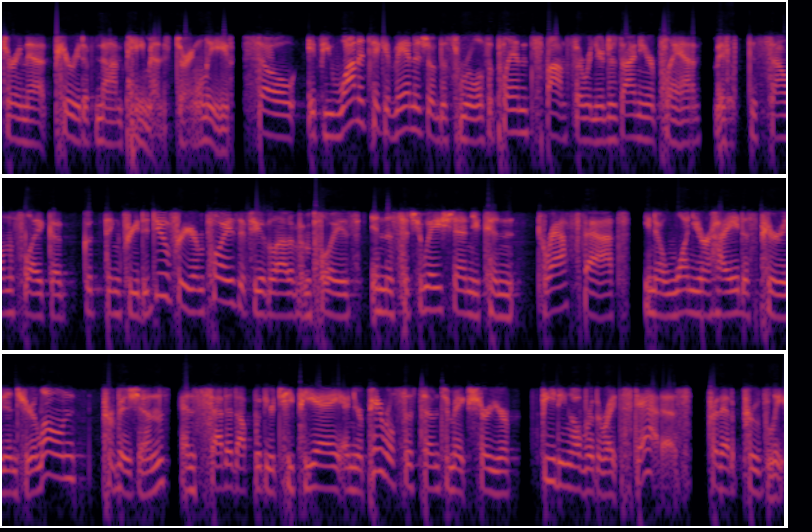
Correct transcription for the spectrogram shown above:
during that period of non payment during leave. So if you want to take advantage of this rule as a plan sponsor when you're designing your plan, if this sounds like a good thing for you to do for your employees, if you have a lot of employees in this situation, you can draft that, you know, one year hiatus period into your loan provisions and set it up with your TPA and your payroll system to make sure you're feeding over the right status for that approved leave.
